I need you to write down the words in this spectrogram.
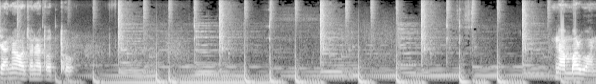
জানা অজানা তথ্য। Number one.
